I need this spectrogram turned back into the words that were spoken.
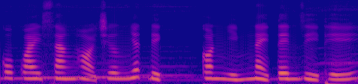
Cô quay sang hỏi Trương Nhất Địch, con nhím này tên gì thế?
